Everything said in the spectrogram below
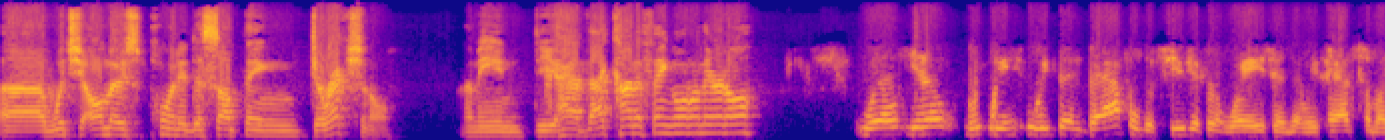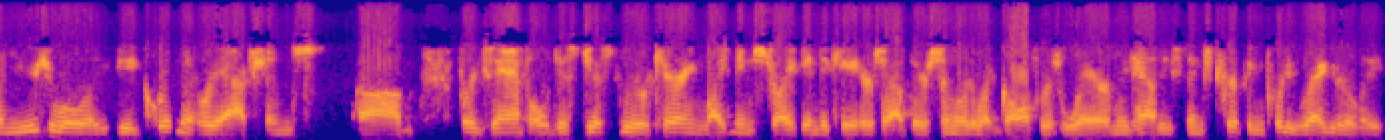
Uh, which almost pointed to something directional. I mean, do you have that kind of thing going on there at all? Well, you know, we, we, have been baffled a few different ways and that we've had some unusual equipment reactions um, for example, just just we were carrying lightning strike indicators out there, similar to what golfers wear, and we'd have these things tripping pretty regularly.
